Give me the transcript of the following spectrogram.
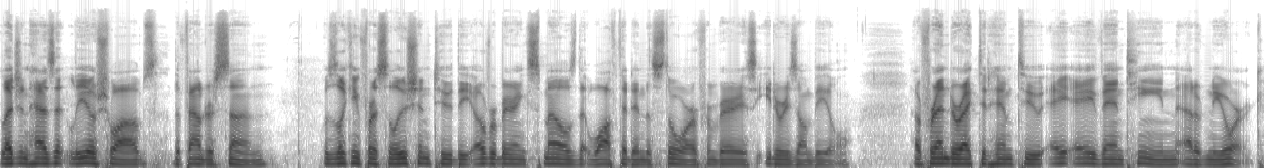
Legend has it Leo Schwab's, the founder's son, was looking for a solution to the overbearing smells that wafted in the store from various eateries on Beale. A friend directed him to A. A. Vantine out of New York.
